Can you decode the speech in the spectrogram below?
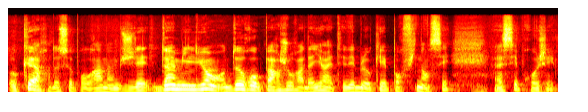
au cœur de ce programme. Un budget d'un million d'euros par jour a d'ailleurs été débloqué pour financer euh, ces projets.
